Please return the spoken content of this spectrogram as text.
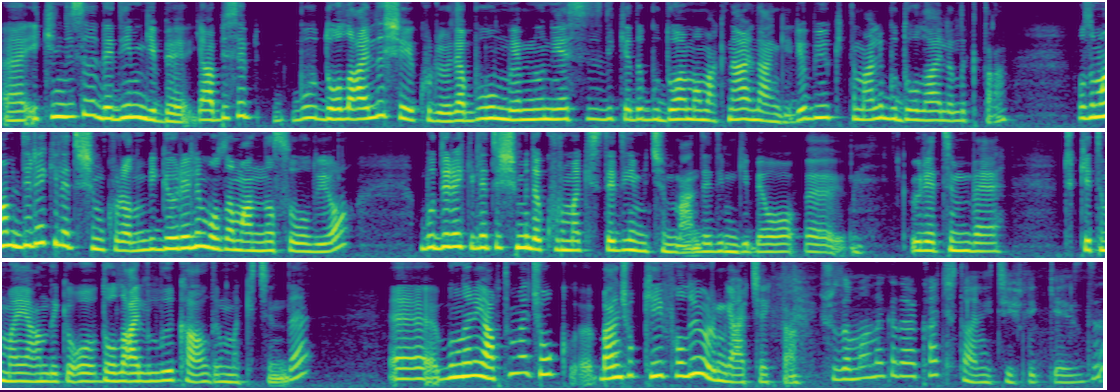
E, ikincisi de dediğim gibi ya biz hep bu dolaylı şey kuruyoruz. Ya bu memnuniyetsizlik ya da bu doymamak nereden geliyor? Büyük ihtimalle bu dolaylılıktan. O zaman bir direkt iletişim kuralım. Bir görelim o zaman nasıl oluyor. Bu direkt iletişimi de kurmak istediğim için ben dediğim gibi o e, üretim ve tüketim ayağındaki o dolaylılığı kaldırmak için de e, bunları yaptım ve çok ben çok keyif alıyorum gerçekten. Şu zamana kadar kaç tane çiftlik gezdin?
